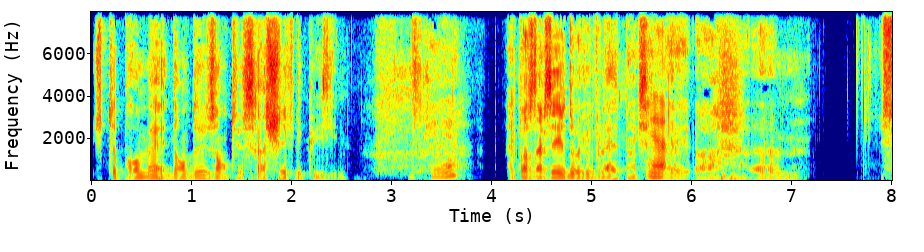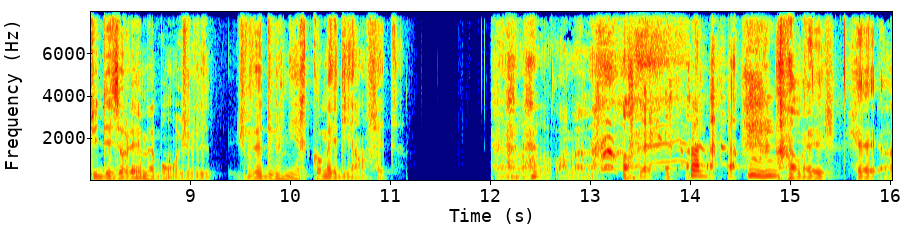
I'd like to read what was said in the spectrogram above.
je te promets, dans deux ans, tu seras chef de cuisine. Oké. Ik was daar zeer door gevleid, maar ik zei, Ja. hey, ah, ehm, je suis désolé, mais bon, je veux, je veux devenir comédien, en fait. Eh, oh, maar, allee, Want- Mhm. allee, gij, eh.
